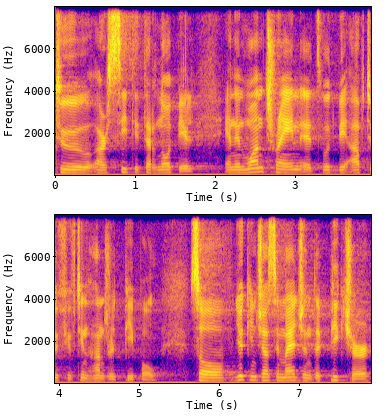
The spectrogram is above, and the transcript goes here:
to our city, Ternopil, and in one train it would be up to 1,500 people. So you can just imagine the picture,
